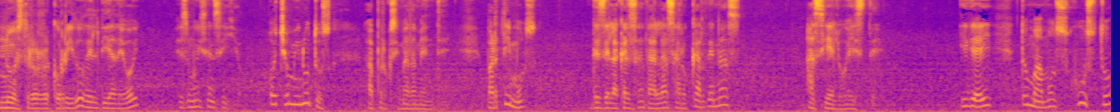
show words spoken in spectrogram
Nuestro recorrido del día de hoy es muy sencillo, ocho minutos aproximadamente. Partimos desde la calzada Lázaro Cárdenas hacia el oeste y de ahí tomamos justo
